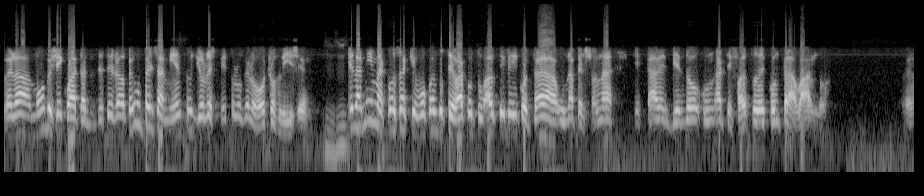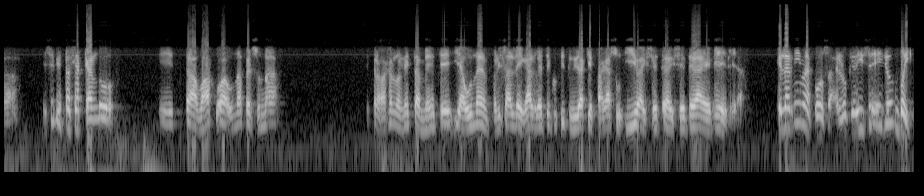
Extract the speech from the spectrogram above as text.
¿verdad? pero un pensamiento, yo respeto lo que los otros dicen. Es la misma cosa que vos cuando te vas con tu auto y le encontrás a una persona que está vendiendo un artefacto de contrabando, ¿verdad? Ese que está sacando eh, trabajo a una persona trabajan honestamente y a una empresa legalmente constituida que paga su IVA, etcétera, etcétera, en ella. Es la misma cosa, es lo que dice ellos, doy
